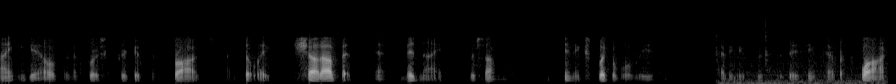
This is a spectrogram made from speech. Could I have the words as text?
nightingales and, of course, crickets and frogs until they shut up at, at midnight for some inexplicable reason. I think it's just that they seem to have a clock,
